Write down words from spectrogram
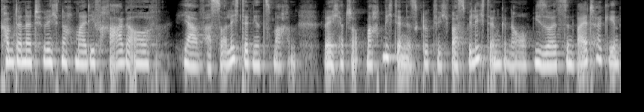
kommt dann natürlich nochmal die Frage auf, ja, was soll ich denn jetzt machen? Welcher Job macht mich denn jetzt glücklich? Was will ich denn genau? Wie soll es denn weitergehen?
